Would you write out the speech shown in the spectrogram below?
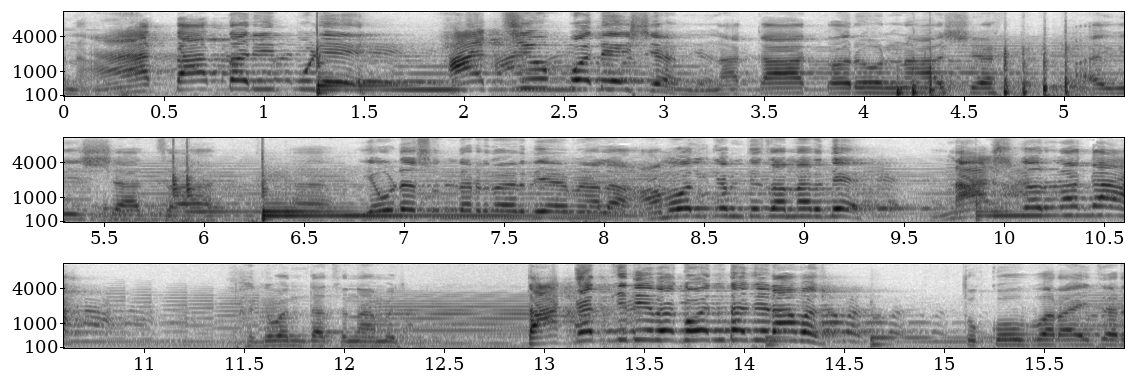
पण आता तरी पुढे हाची उपदेश. नका करू नाश. आयुष्याचा एवढं सुंदर नरदे मिळाला. अमोल किमतीचा नरदे नाश करू नका. भगवंताचं नाम ताकद किती भगवंताचे नामच तुकोबराय जर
